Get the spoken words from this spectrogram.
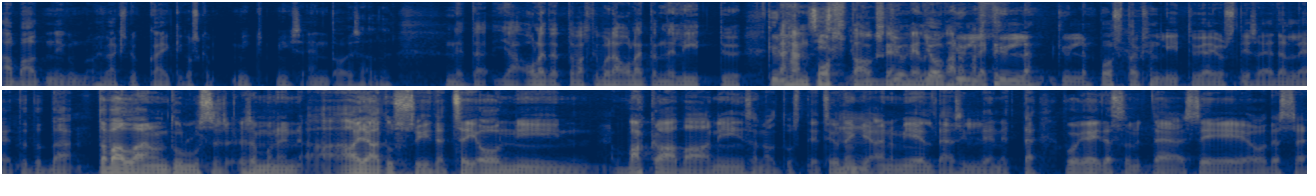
about niinku hyväksynyt kaikki, koska miksi, miksi en toisaalta. Että, ja oletettavasti voidaan olettaa, että ne liittyy tähän siis postaukseen jo, melko joo, varmasti. Kyllä, kyllä, kyllä. Postauksen liittyy ja justiinsa ja tälleen, että tota, tavallaan on tullut se semmoinen ajatus siitä, että se ei ole niin vakavaa niin sanotusti. Että se jotenkin Mm. aina mieltää silleen, että voi ei, tässä on nyt tämä CEO tässä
